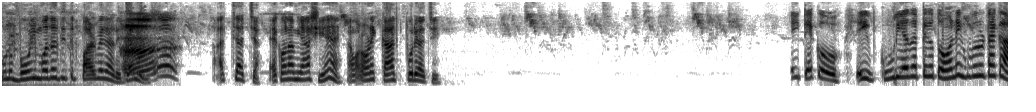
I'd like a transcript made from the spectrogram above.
কোনো বউই মজা দিতে পারবে না রে জানিস? আচ্ছা আচ্ছা এখন আমি আসি হ্যাঁ? আমার অনেক কাজ পড়ে আছে। এই দেখো এই কুড়ি হাজার টাকা তো অনেক বড় টাকা।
